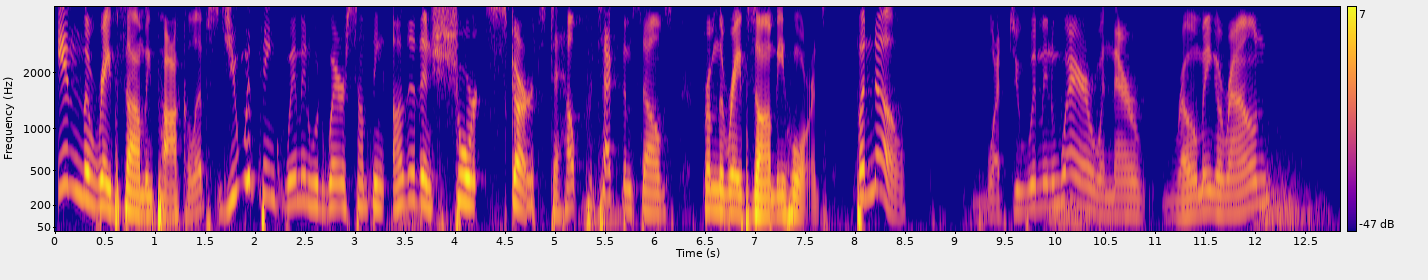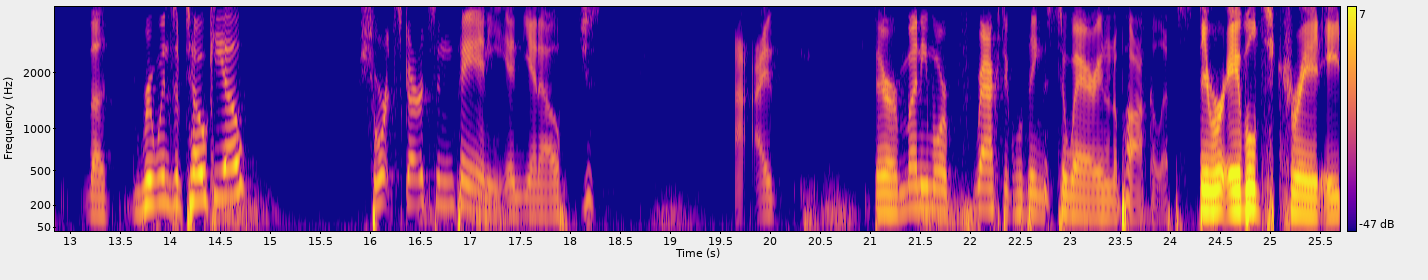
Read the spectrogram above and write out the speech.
In the rape zombie apocalypse, you would think women would wear something other than short skirts to help protect themselves from the rape zombie hordes. But no. What do women wear when they're roaming around the ruins of Tokyo? Short skirts and panty, and you know, just I, I there are many more practical things to wear in an apocalypse. they were able to create a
